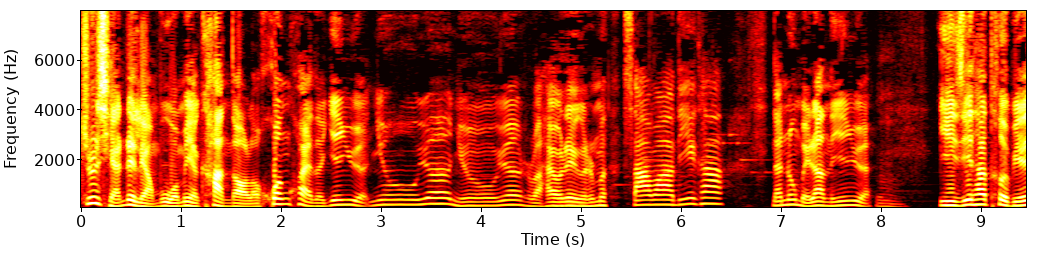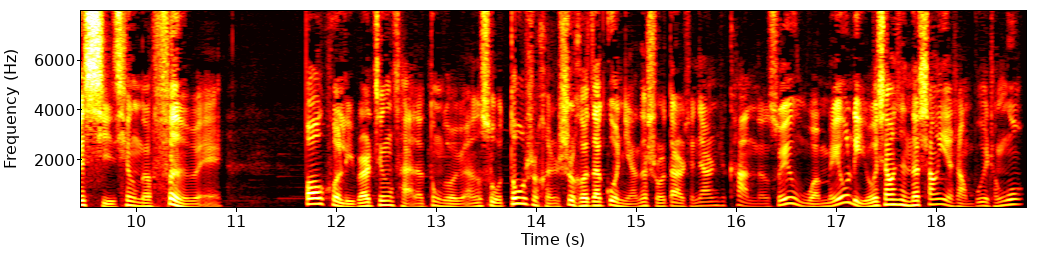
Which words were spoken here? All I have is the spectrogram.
之前这两部我们也看到了欢快的音乐，纽约纽约是吧？还有这个什么萨瓦迪卡，南征北战的音乐，嗯，以及它特别喜庆的氛围，包括里边精彩的动作元素，都是很适合在过年的时候带着全家人去看的。所以我没有理由相信它商业上不会成功。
